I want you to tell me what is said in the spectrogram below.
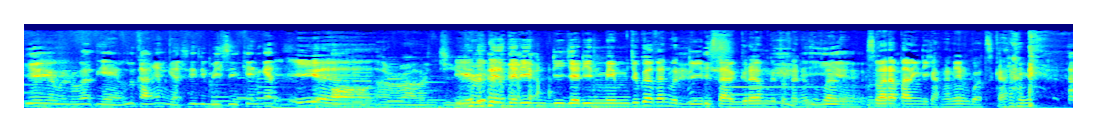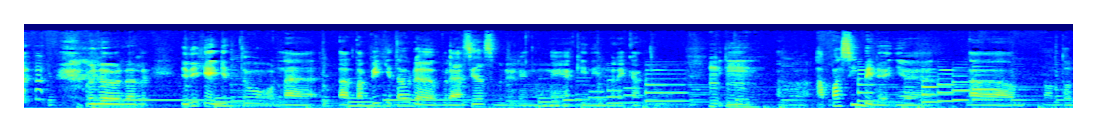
Iya iya bener banget. Ya lu kangen gak sih dibisikin kan? Iya. All around you. Iya itu udah jadi dijadiin meme juga kan buat di Instagram gitu kan itu Iya. paling, suara paling dikangenin buat sekarang. bener-bener jadi kayak gitu nah uh, tapi kita udah berhasil sebenarnya ngeyakinin mereka tuh jadi Mm-mm. uh, apa sih bedanya uh, nonton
